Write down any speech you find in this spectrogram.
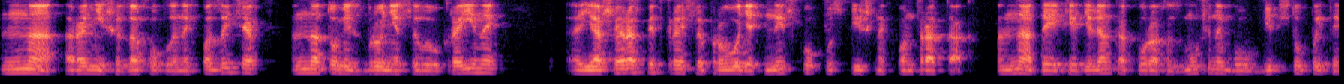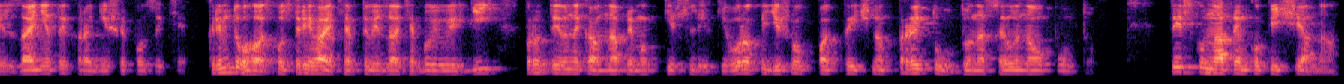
на раніше захоплених позиціях, натомість Збройні Сили України я ще раз підкреслю, проводять низку успішних контратак. На деяких ділянках ворог змушений був відступити з зайнятих раніше позицій. Крім того, спостерігається активізація бойових дій противника в напрямок Кислівки. Ворог підійшов фактично притул до населеного пункту. Тиск у напрямку Піщаного.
